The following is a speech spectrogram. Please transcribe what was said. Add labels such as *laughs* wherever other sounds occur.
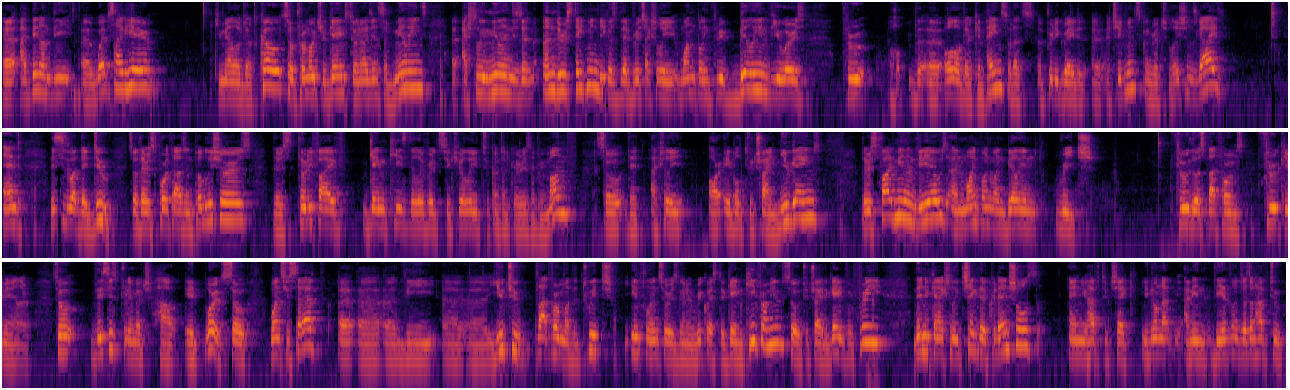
uh, I've been on the uh, website here keymailer.co. So promote your games to an audience of millions. Uh, actually, millions is an understatement because they've reached actually 1.3 billion viewers through the, uh, all of their campaigns. So that's a pretty great uh, achievements. Congratulations, guys. And this is what they do. So there's 4,000 publishers. There's 35 game keys delivered securely to content creators every month. So they actually are able to try new games. There's 5 million videos and 1.1 billion reach through those platforms through Keymailer. So this is pretty much how it works. So once you set up uh, uh, uh the uh, uh, YouTube platform or the Twitch influencer is going to request a game key from you, so to try the game for free, then you can actually check their credentials and you have to check. You don't have. I mean, the influencer doesn't have to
